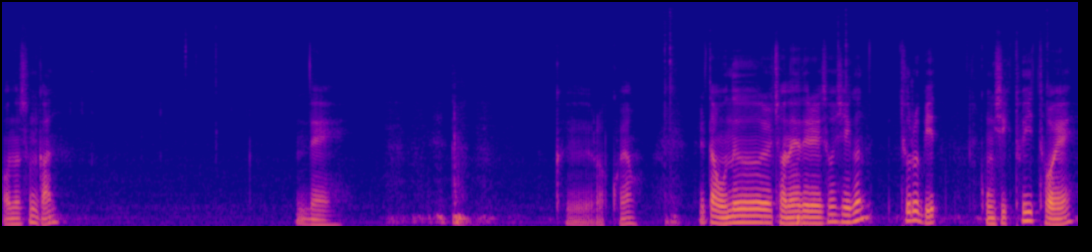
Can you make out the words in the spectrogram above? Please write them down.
어느 순간. 네. 그렇고요. 일단 오늘 전해드릴 소식은 투르빗 공식 트위터에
